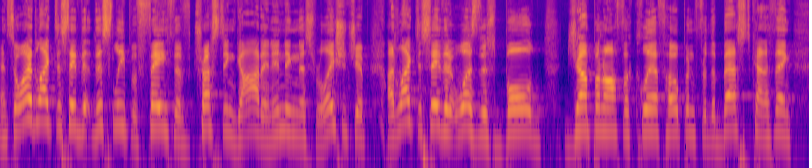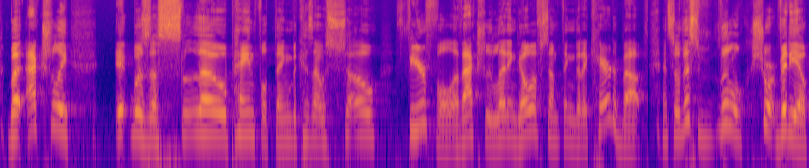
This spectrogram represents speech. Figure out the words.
And so I'd like to say that this leap of faith of trusting God and ending this relationship, I'd like to say that it was this bold jumping off a cliff, hoping for the best kind of thing. But actually, it was a slow, painful thing because I was so fearful of actually letting go of something that I cared about. And so this little short video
